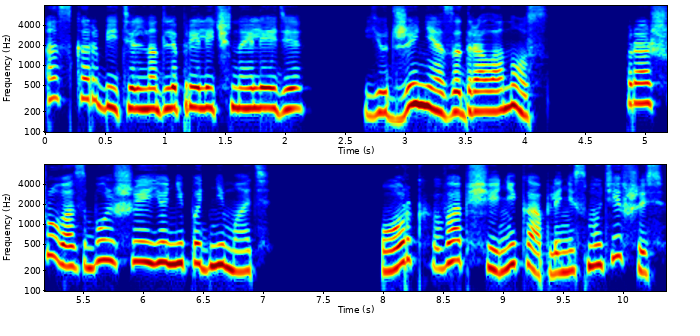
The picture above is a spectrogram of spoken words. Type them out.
оскорбительна для приличной леди, Юджиния задрала нос. «Прошу вас больше ее не поднимать». Орк, вообще ни капли не смутившись,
